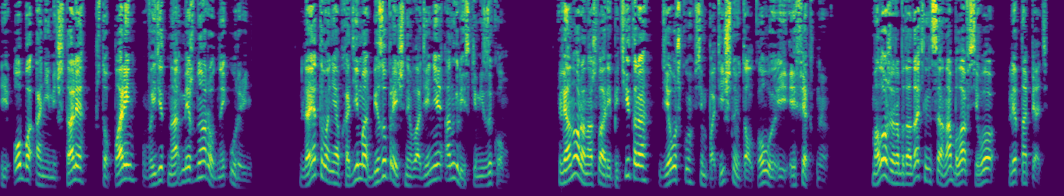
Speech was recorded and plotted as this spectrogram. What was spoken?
и оба они мечтали, что парень выйдет на международный уровень. Для этого необходимо безупречное владение английским языком. Элеонора нашла репетитора, девушку, симпатичную, толковую и эффектную. Моложе работодательницы она была всего лет на пять.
